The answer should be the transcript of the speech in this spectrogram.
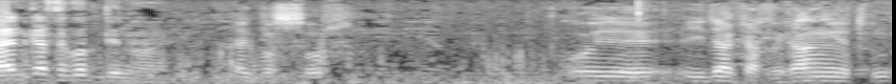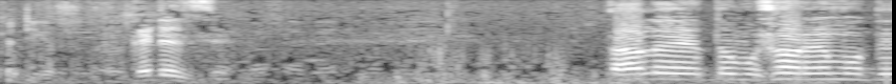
লাইন কাছে কতদিন হয়? এক বছর। ওই ইটা কাটছে গাঙে এখন কেটে গেছে। কেটে দিচ্ছে তাহলে তো শহরের মধ্যে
